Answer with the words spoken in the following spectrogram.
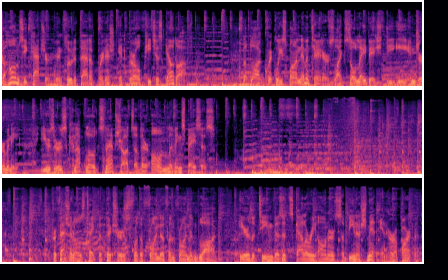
The homes he captured included that of British it girl Peaches Geldof. The blog quickly spawned imitators like Solebich.de in Germany. Users can upload snapshots of their own living spaces. Professionals take the pictures for the Freunde von Freunden blog. Here, the team visits gallery owner Sabina Schmidt in her apartment.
